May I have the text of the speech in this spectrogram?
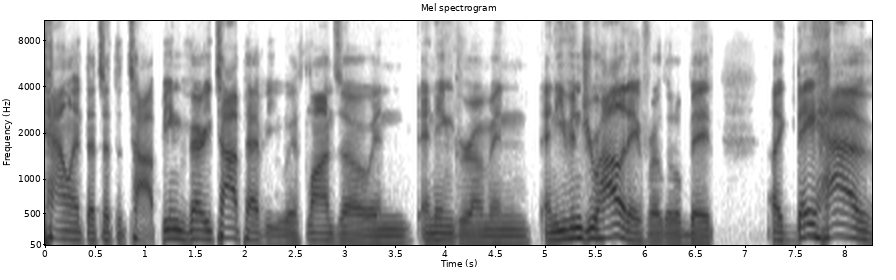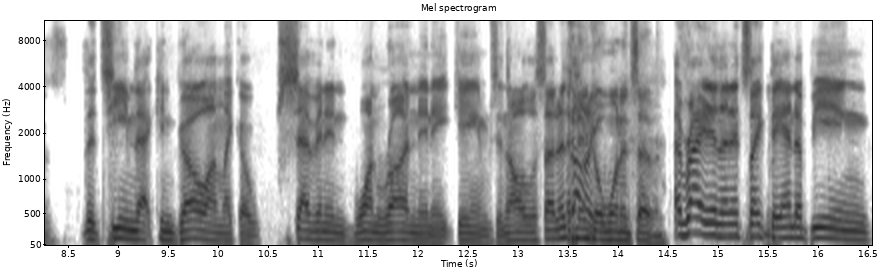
talent that's at the top, being very top heavy with Lonzo and and Ingram and and even Jrue Holiday for a little bit. Like they have the team that can go on like a seven and one run in eight games, and all of a sudden it's and then go one and seven. uh, Right. And then it's like they end up being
